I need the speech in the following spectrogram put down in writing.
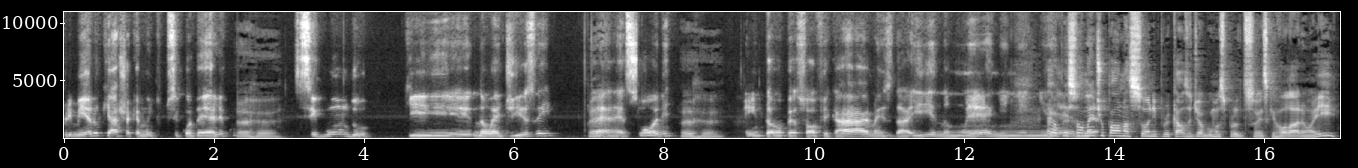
Primeiro, que acha que é muito psicodélico. Uhum. Segundo, que não é Disney, é. né? É Sony. Uhum. Então o pessoal fica, ah, mas daí não é. Nhê, é, o pessoal né? o pau na Sony por causa de algumas produções que rolaram aí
